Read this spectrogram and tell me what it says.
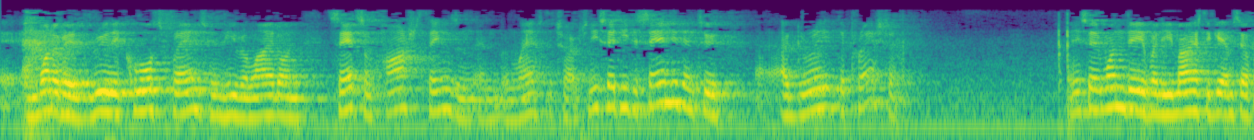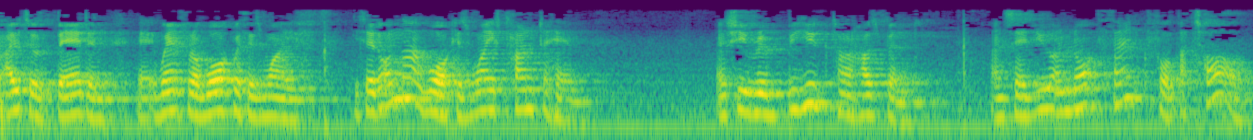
and one of his really close friends, whom he relied on, said some harsh things and, and, and left the church. And he said he descended into a great depression. And he said one day when he managed to get himself out of bed and uh, went for a walk with his wife, he said on that walk his wife turned to him and she rebuked her husband and said, You are not thankful at all.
